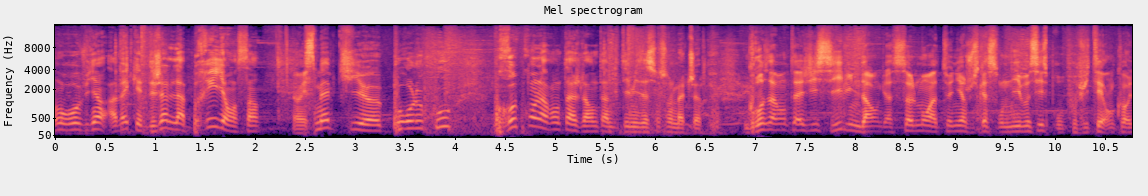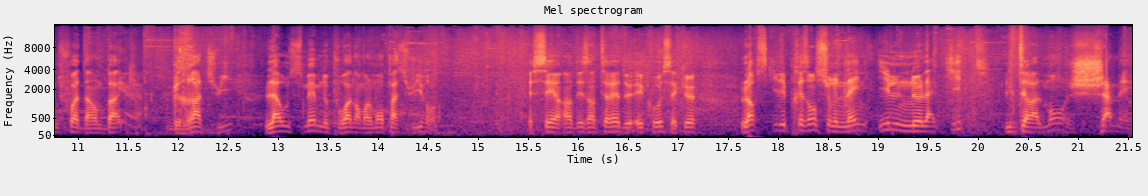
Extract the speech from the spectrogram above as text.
on revient avec déjà la brillance. hein. Oui. Smeb qui, euh, pour le coup, reprend l'avantage là en termes d'itemisation sur le match-up. Gros avantage ici, Lindarang a seulement à tenir jusqu'à son niveau 6 pour profiter encore une fois d'un bac gratuit, là où ce même ne pourra normalement pas suivre. Et c'est un des intérêts de Echo, c'est que lorsqu'il est présent sur une lane, il ne la quitte littéralement jamais.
